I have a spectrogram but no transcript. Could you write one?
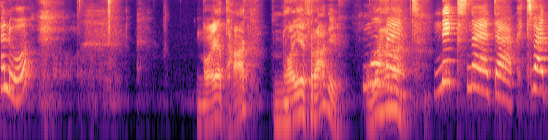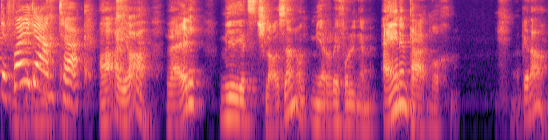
Hallo? Neuer Tag, neue Frage. Oder Hanna? Moment, nix neuer Tag. Zweite Folge am Tag. Ah ja, weil wir jetzt schlau sind und mehrere Folgen an einem Tag machen. Genau.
